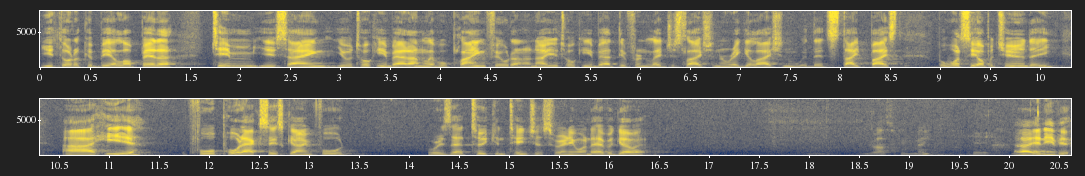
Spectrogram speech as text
you thought it could be a lot better. Tim, you're saying you were talking about unlevel playing field, and I know you're talking about different legislation and regulation with it state-based. But what's the opportunity uh, here for port access going forward? Or is that too contentious for anyone to have a go at? You're asking me? Oh, any of you?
